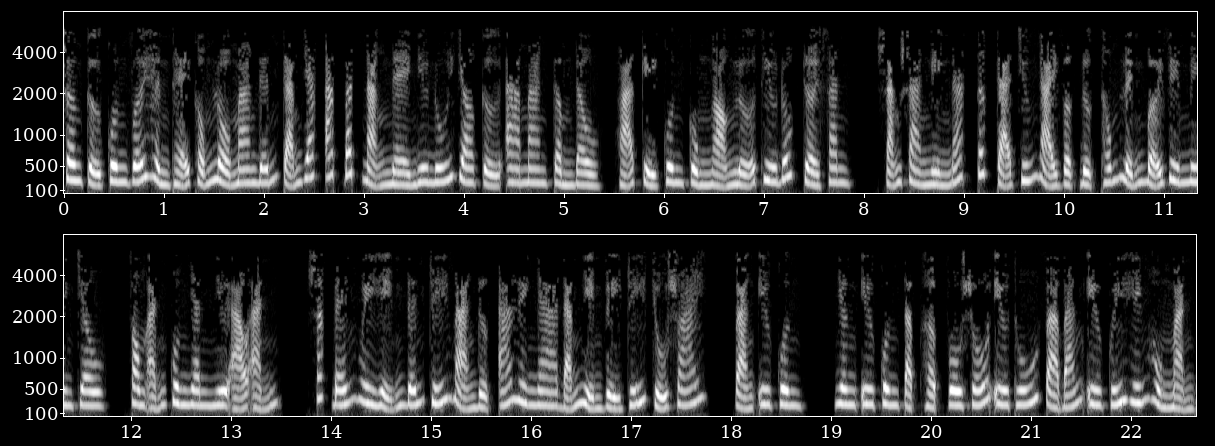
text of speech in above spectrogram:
Sơn cự quân với hình thể khổng lồ mang đến cảm giác áp bách nặng nề như núi do cự A mang cầm đầu, hỏa kỵ quân cùng ngọn lửa thiêu đốt trời xanh, sẵn sàng nghiền nát tất cả chướng ngại vật được thống lĩnh bởi viêm miên châu, phong ảnh quân nhanh như ảo ảnh, sắc bén nguy hiểm đến trí mạng được Á Liên Nga đảm nhiệm vị trí chủ soái, vạn yêu quân, nhân yêu quân tập hợp vô số yêu thú và bán yêu quý hiến hùng mạnh.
